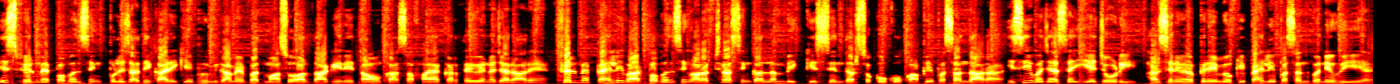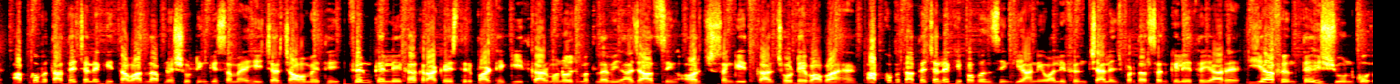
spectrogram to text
इस फ़िल्म में पवन सिंह पुलिस अधिकारी की भूमिका में बदमाशों और दागी नेताओं का सफाया करते हुए नज़र आ रहे हैं। फ़िल्म में पहली बार पवन सिंह और अक्षरा सिंह का लंबी किस दर्शकों को काफ़ी पसंद आ रहा है। इसी वजह से ये जोड़ी हर सिनेमा प्रेमियों की पहली पसंद बनी हुई है। आपको बताते चले कि तबादला अपने शूटिंग के समय ही चर्चाओं में थी। फ़िल्म के लेखक राकेश त्रिपाठी, गीतकार मनोज मतलबी आज़ाद सिंह और संगीतकार छोटे बाबा हैं। आपको बताते चले कि पवन सिंह की आने वाली फ़िल्म चैलेंज प्रदर्शन के लिए तैयार है। यह फ़िल्म तेईस जून को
